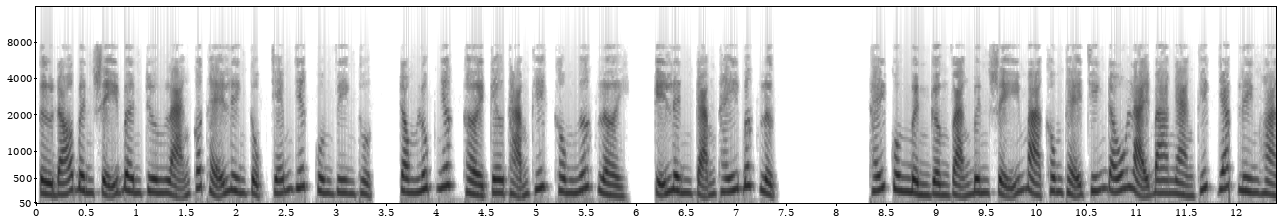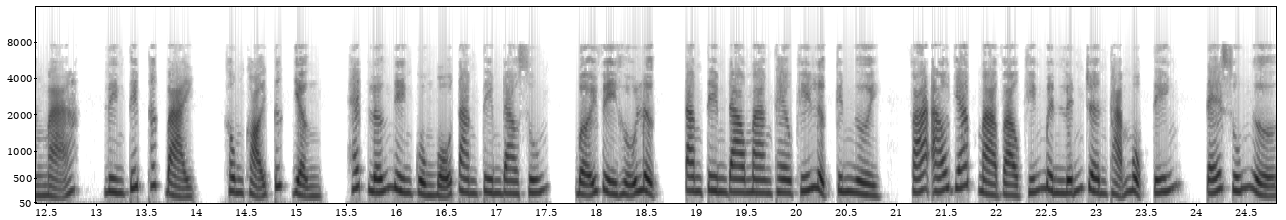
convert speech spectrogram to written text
Từ đó binh sĩ bên trương lãng có thể liên tục chém giết quân viên thuật, trong lúc nhất thời kêu thảm thiết không ngớt lời, kỷ linh cảm thấy bất lực, Thấy quân mình gần vạn binh sĩ mà không thể chiến đấu lại 3.000 thiết giáp liên hoàng mã, liên tiếp thất bại, không khỏi tức giận, hét lớn điên cuồng bổ tam tim đao xuống, bởi vì hữu lực, tam tim đao mang theo khí lực kinh người, phá áo giáp mà vào khiến binh lính trên thảm một tiếng, té xuống ngựa,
